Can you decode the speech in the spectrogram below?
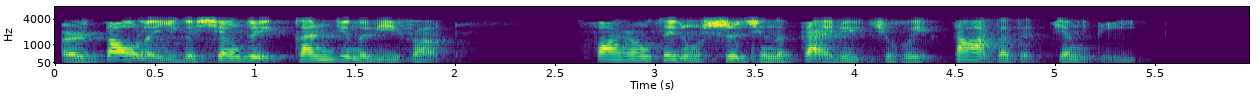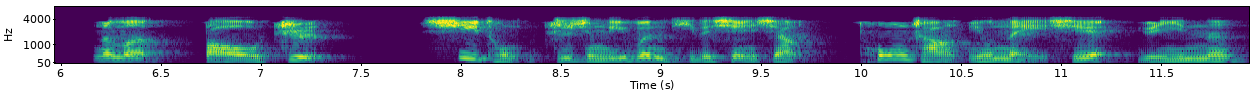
而到了一个相对干净的地方，发生这种事情的概率就会大大的降低。那么导致系统执行力问题的现象，通常有哪些原因呢？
